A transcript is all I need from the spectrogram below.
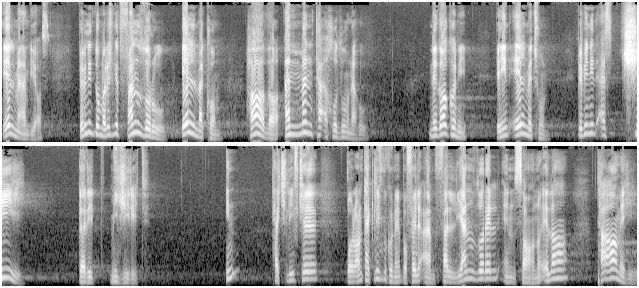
علم انبیاست. ببینید دنبالش میگه فنظرو علمکم هذا امن تأخذونه. نگاه کنید به این علمتون. ببینید از کی دارید می‌گیرید. این تکلیف که قرآن تکلیف می‌کنه با فعل ام. فلینظر الانسان الی تعامهی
